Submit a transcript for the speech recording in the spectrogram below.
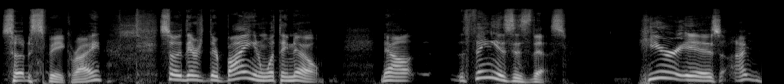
so to speak, right? So they're they're buying in what they know. Now the thing is, is this. Here is I'm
